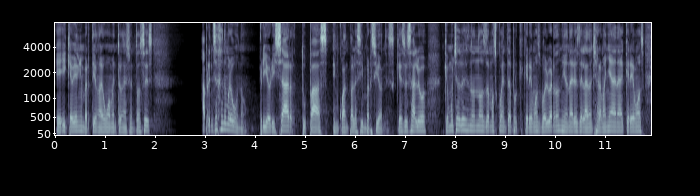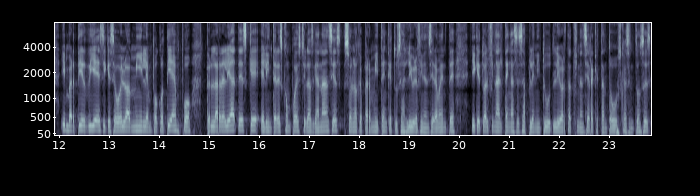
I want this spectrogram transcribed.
eh, y que habían invertido en algún momento en eso. Entonces, aprendizaje número uno, priorizar tu paz en cuanto a las inversiones, que eso es algo que muchas veces no nos damos cuenta porque queremos volvernos millonarios de la noche a la mañana, queremos invertir 10 y que se vuelva a 1000 en poco tiempo, pero la realidad es que el interés compuesto y las ganancias son lo que permiten que tú seas libre financieramente y que tú al final tengas esa plenitud, libertad financiera que tanto buscas. Entonces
